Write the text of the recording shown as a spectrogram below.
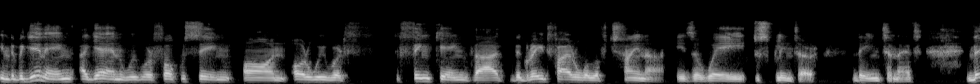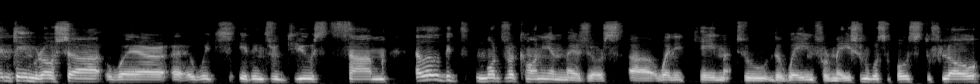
In the beginning, again, we were focusing on, or we were thinking that the Great Firewall of China is a way to splinter the internet. Then came Russia, where uh, which it introduced some a little bit more draconian measures uh, when it came to the way information was supposed to flow.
